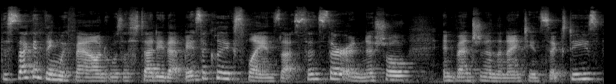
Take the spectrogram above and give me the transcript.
The second thing we found was a study that basically explains that since their initial invention in the 1960s,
